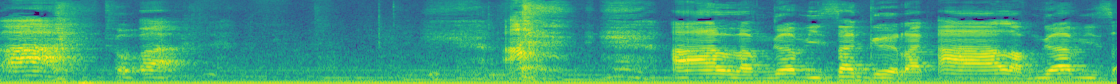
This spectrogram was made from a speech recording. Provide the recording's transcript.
ah coba Ah, alam gak bisa gerak alam gak bisa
